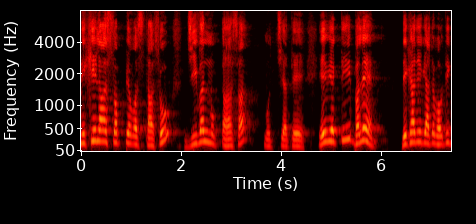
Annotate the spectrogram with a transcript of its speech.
નિખિલા સ્વપ્યવસ્થા શું જીવન મુક્ત સ મુચ્યતે. એ વ્યક્તિ ભલે દેખાતી કે આ તો ભૌતિક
